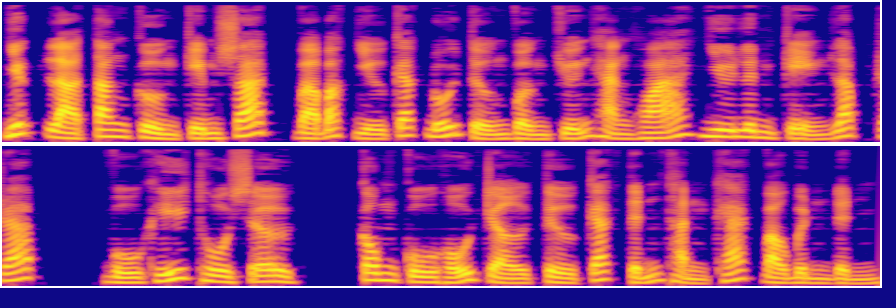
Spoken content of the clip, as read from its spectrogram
nhất là tăng cường kiểm soát và bắt giữ các đối tượng vận chuyển hàng hóa như linh kiện lắp ráp, vũ khí thô sơ, công cụ hỗ trợ từ các tỉnh thành khác vào Bình Định.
